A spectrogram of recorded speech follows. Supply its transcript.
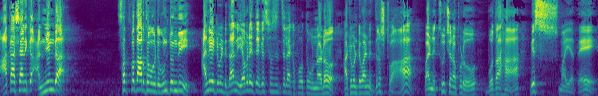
ఆకాశానికి అన్యంగా సత్పదార్థం ఒకటి ఉంటుంది అనేటువంటి దాన్ని ఎవడైతే విశ్వసించలేకపోతూ ఉన్నాడో అటువంటి వాడిని దృష్ట్వా? వాడిని చూచినప్పుడు బుధ విస్మయతే.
